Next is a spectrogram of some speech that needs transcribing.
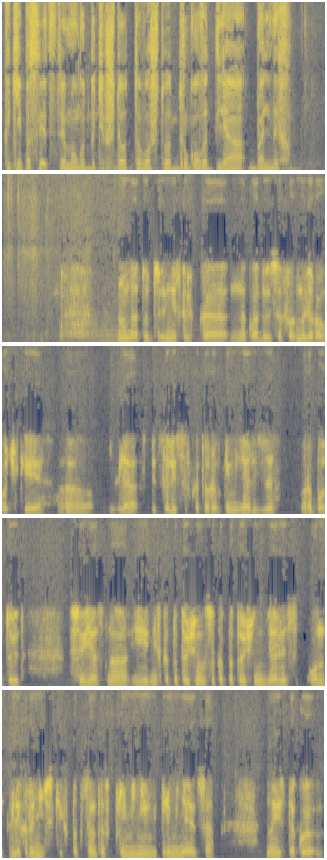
какие последствия могут быть что от того, что от другого для больных. Ну да, тут несколько накладываются формулировочки э, для специалистов, которые в гемодиализе работают. Все ясно, и низкопоточный, высокопоточный диализ, он для хронических пациентов применим и применяется. Но есть такое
